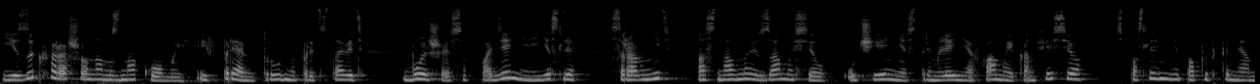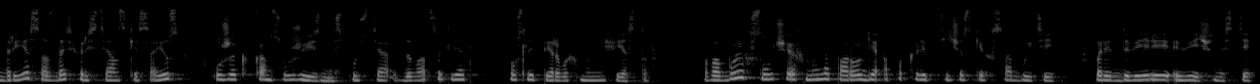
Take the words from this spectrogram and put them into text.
Язык хорошо нам знакомый, и впрямь трудно представить большее совпадение, если сравнить основной замысел учения, стремления Фамы и Конфессио с последними попытками Андрея создать христианский союз уже к концу жизни, спустя 20 лет после первых манифестов. В обоих случаях мы на пороге апокалиптических событий, в преддверии вечности,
